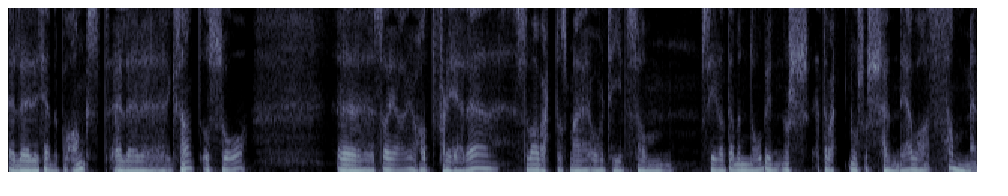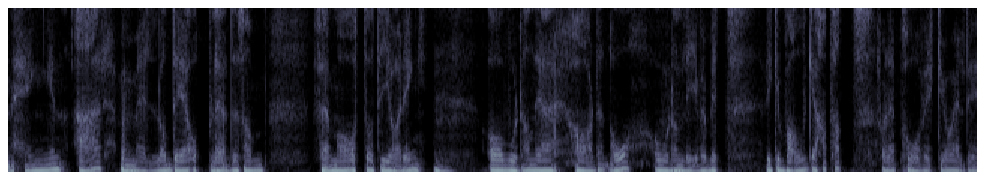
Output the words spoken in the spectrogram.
eller kjenner på angst, eller eh, Ikke sant? Og så eh, Så jeg har jo hatt flere som har vært hos meg over tid, som sier at ja, men nå begynner, etter hvert nå så skjønner jeg hva sammenhengen er mm. mellom det jeg opplevde som fem-, og åtte- og tiåring, mm. og hvordan jeg har det nå, og hvordan livet mitt Hvilke valg jeg har tatt. For det påvirker jo veldig,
